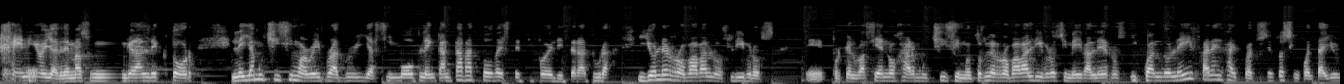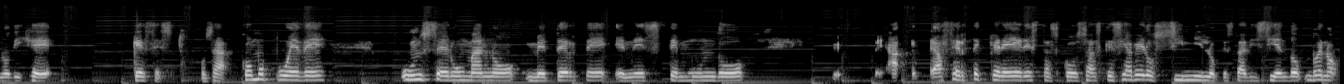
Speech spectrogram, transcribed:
genio y además un gran lector, leía muchísimo a Ray Bradbury y a Simov, le encantaba todo este tipo de literatura y yo le robaba los libros eh, porque lo hacía enojar muchísimo, entonces le robaba libros y me iba a leerlos y cuando leí Fahrenheit 451 dije, ¿qué es esto? O sea, ¿cómo puede un ser humano meterte en este mundo? Hacerte creer estas cosas, que sea verosímil lo que está diciendo. Bueno,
